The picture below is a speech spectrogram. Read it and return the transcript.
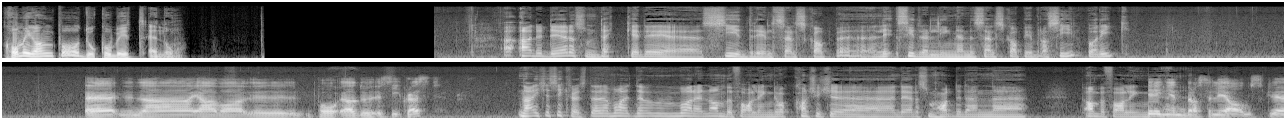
Kom i gang på dukkobit.no. Er det dere som dekker det Sidril-selskapet, Sidril-lignende selskapet i Brasil, på RIG? Uh, nei, jeg var uh, på ja, du, Seacrest? Nei, ikke sikkerhets. Det var, det var, en anbefaling. Det var kanskje ikke eh, dere som hadde den uh, anbefalingen. Det er ingen brasilianske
